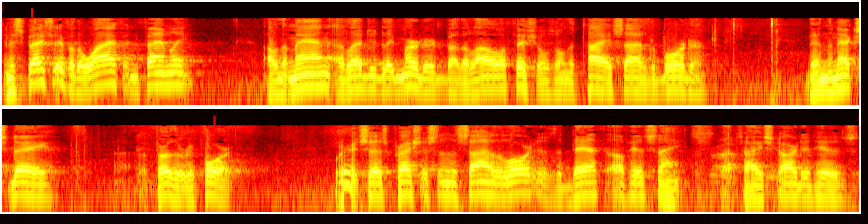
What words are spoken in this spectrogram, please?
and especially for the wife and family of the man allegedly murdered by the Lao officials on the Thai side of the border. Then the next day, a further report where it says, precious in the sight of the Lord is the death of his saints. That's how he started his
